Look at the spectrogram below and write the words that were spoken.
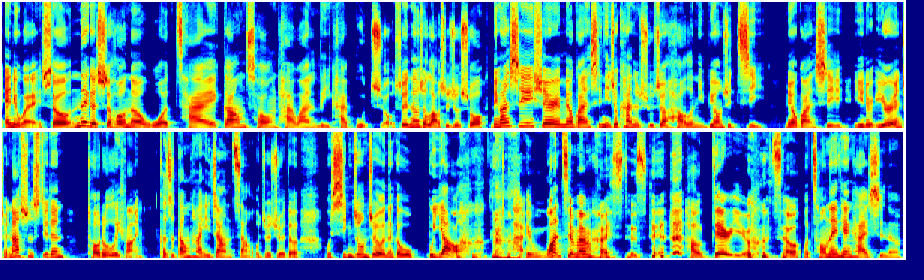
Anyway，so 那个时候呢，我才刚从台湾离开不久，所以那个时候老师就说没关系，Sherry 没有关系，你就看着书就好了，你不用去记，没有关系。Either you're an international student, totally fine. 可是当他一这样讲，我就觉得我心中就有那个我不要，I want to memorize this. How dare you? So 我从那天开始呢，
